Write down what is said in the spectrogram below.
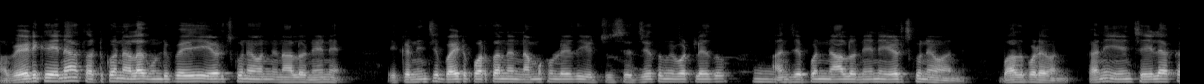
ఆ వేడికైనా తట్టుకొని అలాగ ఉండిపోయి ఏడ్చుకునేవాడిని నాలో నేనే. ఇక్కడి నుంచి బయట పడతానని నమ్మకం లేదు ఇటు చూసే జీతం ఇవ్వట్లేదు. అని చెప్పని నాలో నేనే ఏడ్చుకునేవాడిని. బాధపడేవాడిని. కానీ ఏం చేయలేక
